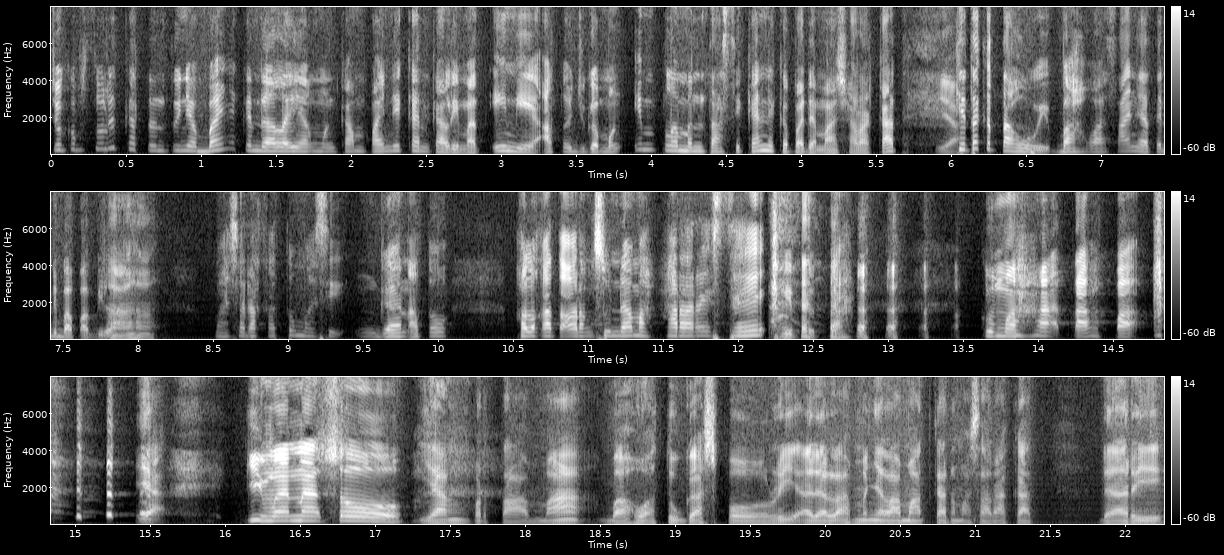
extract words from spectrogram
cukup sulit kan tentunya banyak kendala yang mengkampanyekan kalimat ini atau juga mengimplementasikannya kepada masyarakat. Iya. Kita ketahui bahwasanya tadi Bapak bilang Aha. masyarakat tuh masih enggan atau kalau kata orang Sunda mah hararese gitu tah. Kumaha tah Pak. Ya. Gimana tuh? Yang pertama bahwa tugas Polri adalah menyelamatkan masyarakat dari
